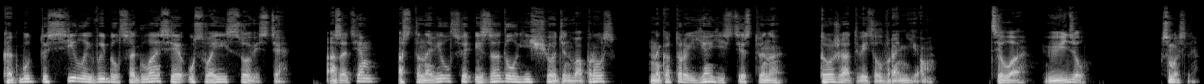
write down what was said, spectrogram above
как будто силой выбил согласие у своей совести, а затем остановился и задал еще один вопрос, на который я, естественно, тоже ответил враньем. «Тела видел?» «В смысле?»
